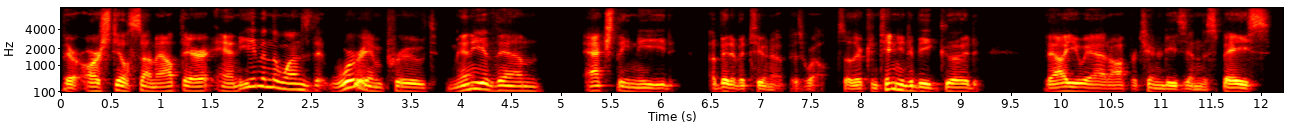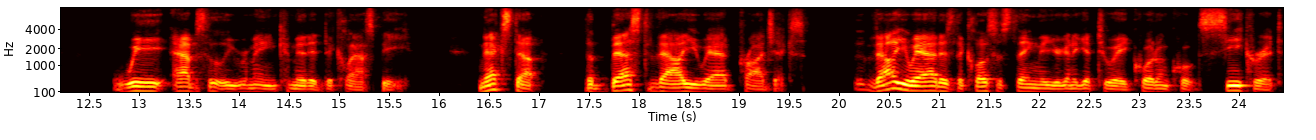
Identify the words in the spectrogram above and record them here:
There are still some out there. And even the ones that were improved, many of them actually need a bit of a tune up as well. So there continue to be good value add opportunities in the space. We absolutely remain committed to Class B. Next up, the best value add projects. Value add is the closest thing that you're going to get to a quote unquote secret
